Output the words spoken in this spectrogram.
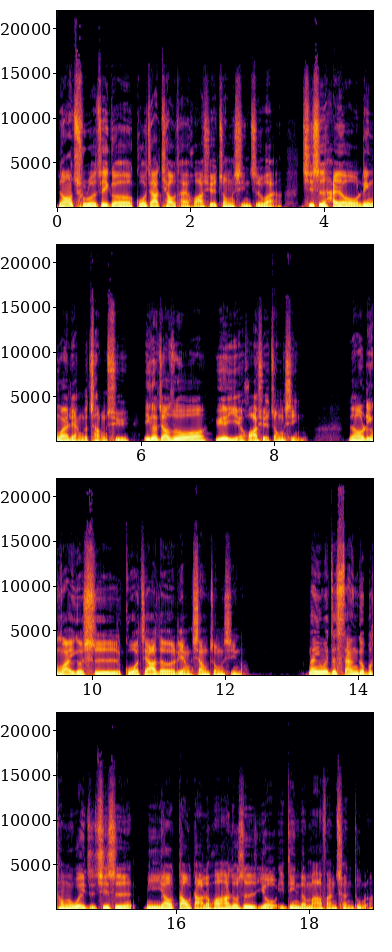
然后除了这个国家跳台滑雪中心之外啊，其实还有另外两个厂区，一个叫做越野滑雪中心，然后另外一个是国家的两项中心哦。那因为这三个不同的位置，其实你要到达的话，它都是有一定的麻烦程度了。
